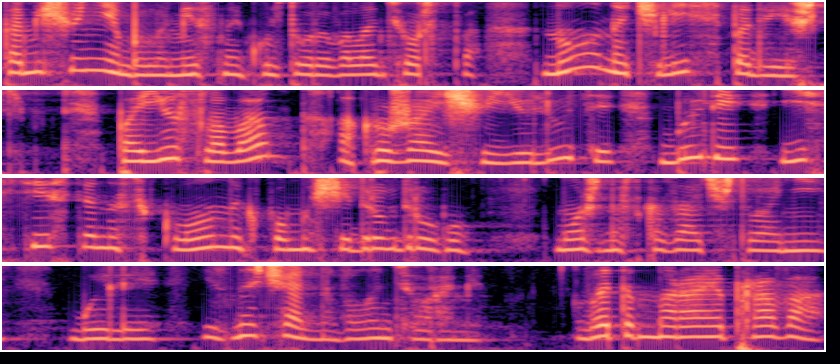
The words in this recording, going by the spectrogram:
там еще не было местной культуры волонтерства, но начались подвижки. По ее словам, окружающие ее люди были естественно склонны к помощи друг другу. Можно сказать, что они были изначально волонтерами. В этом Марая права.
